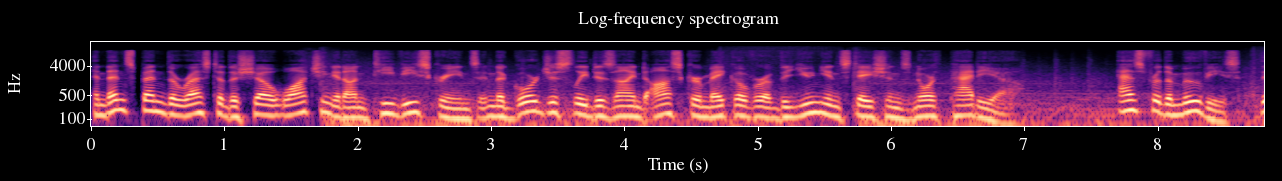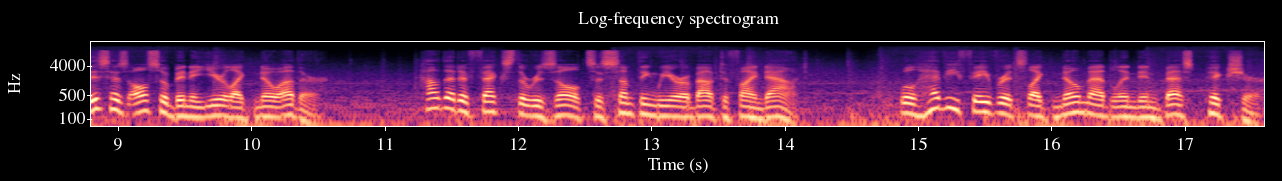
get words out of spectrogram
and then spend the rest of the show watching it on TV screens in the gorgeously designed Oscar makeover of the Union Station's north patio. As for the movies, this has also been a year like no other. How that affects the results is something we are about to find out. Will heavy favorites like Nomadland in Best Picture,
